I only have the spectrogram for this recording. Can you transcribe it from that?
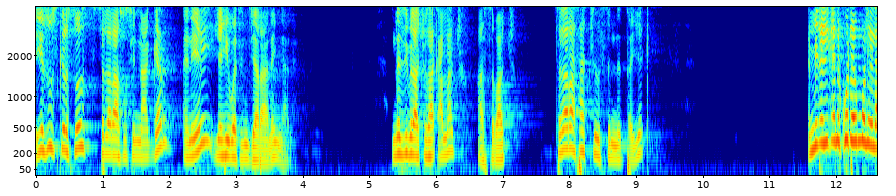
ኢየሱስ ክርስቶስ ስለ ራሱ ሲናገር እኔ የህይወት እንጀራ ነኝ አለ። እንደዚህ ብላችሁ ታውቃላችሁ? አስባችሁ ስለ ራሳችን ስንጠየቅ የሚጠይቀን እኮ ደግሞ ሌላ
